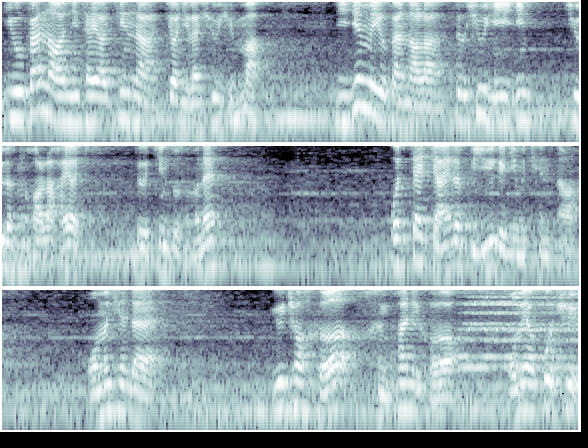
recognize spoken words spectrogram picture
有烦恼你才要经呢，叫你来修行嘛。已经没有烦恼了，这个修行已经修得很好了，还要。这个经做什么呢？我再讲一个比喻给你们听啊。我们现在有一条河很宽的河，我们要过去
